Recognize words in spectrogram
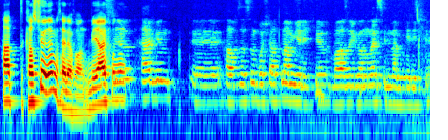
hat kasıyor değil mi telefon? Bir iPhone'un Her gün e, hafızasını boşaltmam gerekiyor. Bazı uygulamaları silmem gerekiyor.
